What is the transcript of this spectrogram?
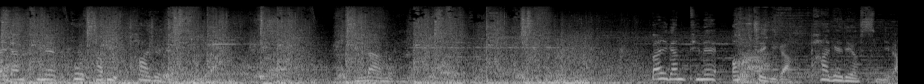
빨강 팀의 포탑이 파괴되었습니다. 마무리. 빨강 팀의 억제기가 파괴되었습니다.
